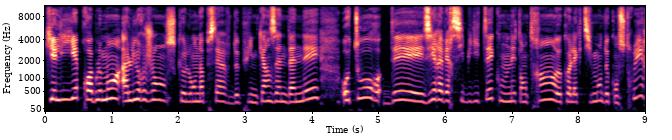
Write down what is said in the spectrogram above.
qui est liée probablement à l'urgence que l'on observe depuis une quinzaine d'années autour des irréversibilités qu'on est en train collectivement de construire,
